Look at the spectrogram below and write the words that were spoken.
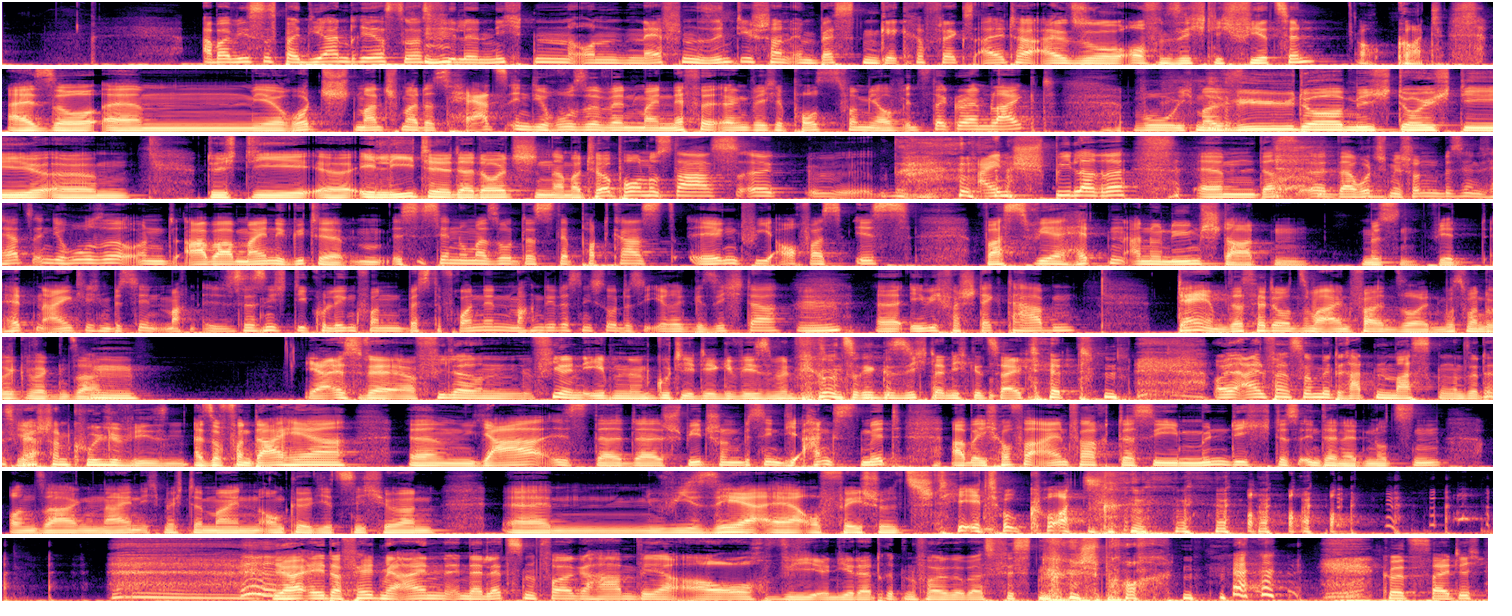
Aber wie ist es bei dir, Andreas? Du hast viele Nichten und Neffen. Sind die schon im besten Gagreflex-Alter, also offensichtlich 14? Oh Gott. Also, ähm, mir rutscht manchmal das Herz in die Hose, wenn mein Neffe irgendwelche Posts von mir auf Instagram liked, wo ich mal wieder mich durch die, ähm, durch die äh, Elite der deutschen Amateurpornostars äh, einspielere. ähm, das, äh, da rutscht mir schon ein bisschen das Herz in die Hose. Und aber meine Güte, es ist ja nun mal so, dass der Podcast irgendwie auch was ist, was wir hätten anonym starten müssen. Wir hätten eigentlich ein bisschen machen. Ist das nicht die Kollegen von Beste Freundin? Machen die das nicht so, dass sie ihre Gesichter äh, ewig versteckt haben? Damn, das hätte uns mal einfallen sollen, muss man rückwirkend sagen. Ja, es wäre auf vielen, vielen Ebenen eine gute Idee gewesen, wenn wir unsere Gesichter nicht gezeigt hätten. Und einfach so mit Rattenmasken und so, das wäre Ja. schon cool gewesen. Also von daher, ähm, ja, ist da, da spielt schon ein bisschen die Angst mit, aber ich hoffe einfach, dass sie mündig das Internet nutzen und sagen, nein, ich möchte meinen Onkel jetzt nicht hören, ähm, wie sehr er auf Facials steht. Oh Gott. Ja, ey, da fällt mir ein, in der letzten Folge haben wir ja auch, wie in jeder dritten Folge, über das Fisten gesprochen. Kurzzeitig.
